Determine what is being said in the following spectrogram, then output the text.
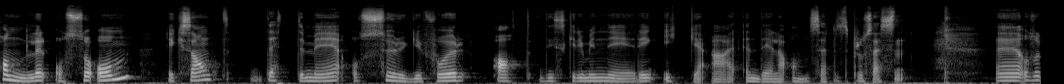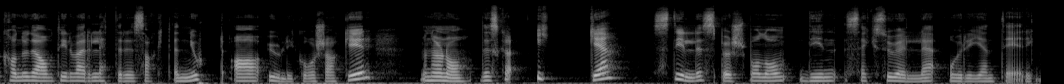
handler også om ikke sant, dette med å sørge for at diskriminering ikke er en del av ansettelsesprosessen. Eh, og så kan jo det av og til være lettere sagt enn gjort av ulike årsaker. Men hør nå, det skal ikke stilles spørsmål om din seksuelle orientering.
